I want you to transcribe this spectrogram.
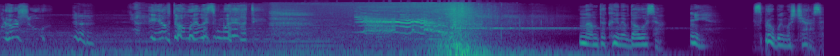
Прошу. Я втомилась вмирати. Нам таки не вдалося. Ні. Спробуємо ще раз.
